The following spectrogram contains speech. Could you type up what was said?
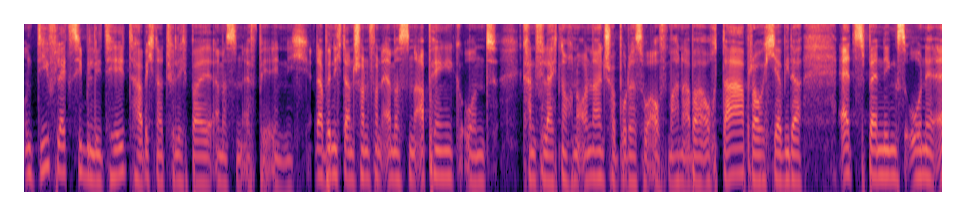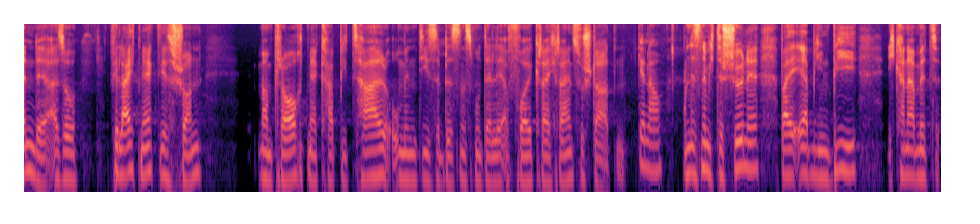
und die Flexibilität habe ich natürlich bei Amazon FBA nicht. Da bin ich dann schon von Amazon abhängig und kann vielleicht noch einen Online-Shop oder so aufmachen. Aber auch da brauche ich ja wieder Ad-Spendings ohne Ende. Also vielleicht merkt ihr es schon, man braucht mehr Kapital, um in diese Businessmodelle erfolgreich reinzustarten. Genau. Und das ist nämlich das Schöne bei Airbnb. Ich kann damit,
